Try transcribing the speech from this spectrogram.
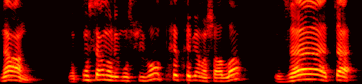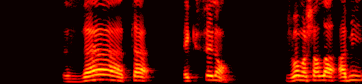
Naam. Donc, concernant le mot suivant, très très bien, Masha'Allah. Zata. Zata. Excellent. Je vois, Masha'Allah, Amin,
